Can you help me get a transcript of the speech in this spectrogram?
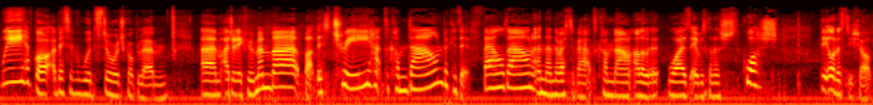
we have got a bit of a wood storage problem. Um, I don't know if you remember, but this tree had to come down because it fell down and then the rest of it had to come down, otherwise it was going to squash the honesty shop.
